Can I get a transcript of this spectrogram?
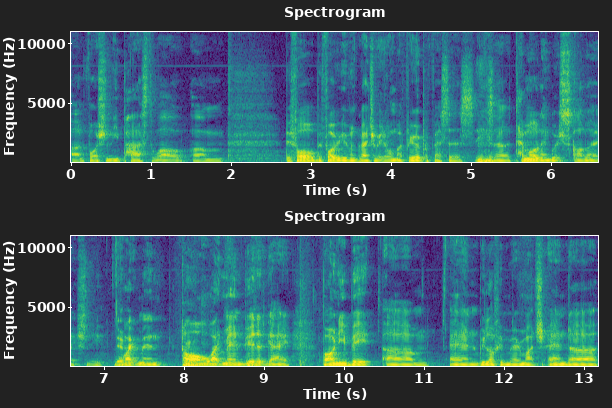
unfortunately passed while um, before before we even graduated. One of my favorite professors. He's a Tamil language scholar actually. Yeah. White man, tall white man, bearded guy, Barney Bate, um, and we love him very much. And uh,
